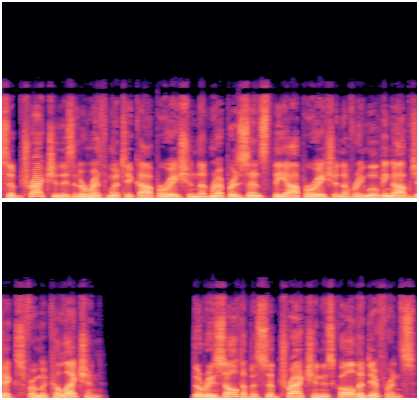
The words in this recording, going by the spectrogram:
Subtraction is an arithmetic operation that represents the operation of removing objects from a collection. The result of a subtraction is called a difference.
